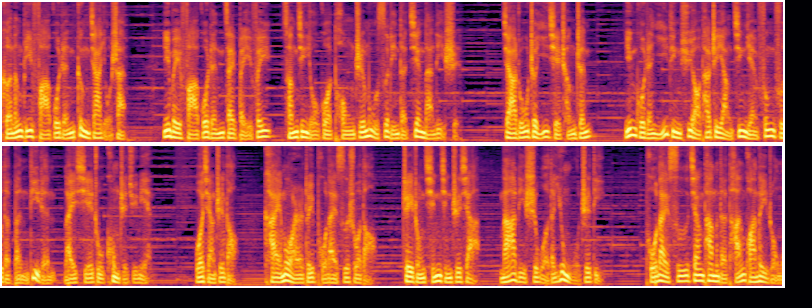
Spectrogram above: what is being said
可能比法国人更加友善，因为法国人在北非曾经有过统治穆斯林的艰难历史。假如这一切成真，英国人一定需要他这样经验丰富的本地人来协助控制局面。我想知道，凯莫尔对普赖斯说道：“这种情形之下，哪里是我的用武之地？”普赖斯将他们的谈话内容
